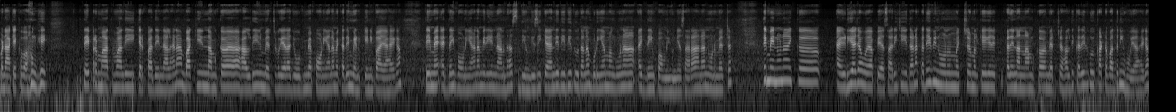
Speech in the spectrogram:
ਬਣਾ ਕੇ ਖਵਾਓਗੇ। ਤੇ ਪ੍ਰਮਾਤਮਾ ਦੀ ਕਿਰਪਾ ਦੇ ਨਾਲ, ਹਨਾ? ਬਾਕੀ ਨਮਕ, ਹਲਦੀ, ਮਿਰਚ ਵਗੈਰਾ ਜੋ ਵੀ ਮੈਂ ਪਾਉਣੀ ਆ ਨਾ, ਮੈਂ ਕਦੇ ਮਿਣ ਕੇ ਨਹੀਂ ਪਾਇਆ ਹੈਗਾ। ਤੇ ਮੈਂ ਇਦਾਂ ਹੀ ਪਾਉਣੀ ਆ, ਹਨਾ? ਮੇਰੀ ਨਣਦ ਹੱਸਦੀ ਹੁੰਦੀ ਸੀ, ਕਹਿੰਦੀ, ਦੀਦੀ, ਤੂੰ ਤਾਂ ਨਾ ਬੁੜੀਆਂ ਵਾਂਗੂ ਨਾ ਇਦਾਂ ਹੀ ਪਾਉਣੀ ਹੁੰਦੀ ਆ ਸਾਰਾ, ਹਨਾ? ਨੂਣ ਮਿਰਚ। ਤੇ ਮੈਨੂੰ ਨਾ ਇੱਕ ਆਈਡੀਆ ਜਿਹਾ ਹੋਇਆ ਪਿਆ ਸਾਰੀ ਚੀਜ਼ ਦਾ ਨਾ, ਕਦੇ ਵੀ ਨੂਣ ਮਿਰਚ, ਮਤਲਬ ਕਿ ਕਦੇ ਨਾ ਨਮਕ, ਮਿਰਚ, ਹਲਦੀ, ਕਦੇ ਵੀ ਕੋਈ ਘੱਟ ਵੱਧ ਨਹੀਂ ਹੋਇਆ ਹੈਗਾ।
